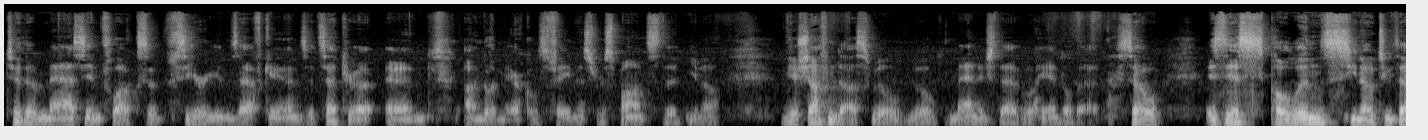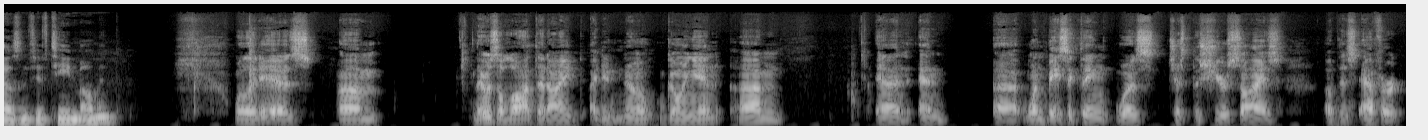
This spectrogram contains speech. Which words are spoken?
to the mass influx of Syrians, Afghans, etc., and Angela Merkel's famous response that you know, "Wir schaffen das. We'll we'll manage that. We'll handle that." So is this Poland's, you know, 2015 moment? Well, it is. Um, there was a lot that I, I didn't know going in. Um, and and uh, one basic thing was just the sheer size of this effort.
